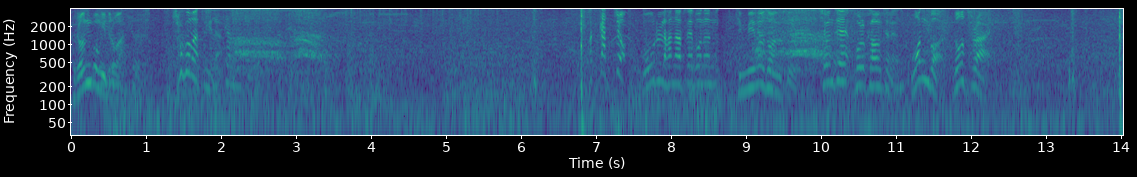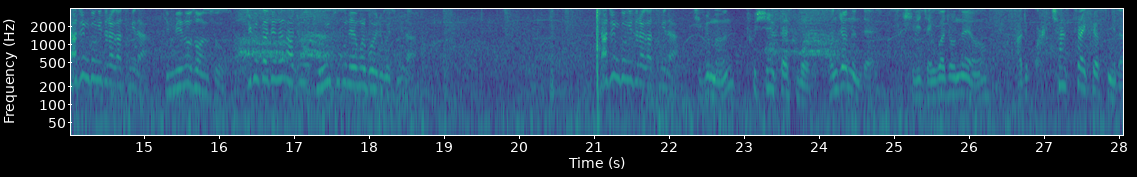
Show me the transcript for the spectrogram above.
그런 공이 들어왔어요. 초구 맞습니다. 바깥쪽 볼을 하나 빼보는 김민우 선수. 현재 볼 카운트는 원볼 노 스트라이크. 낮은 공이 들어갔습니다. 김민우 선수. 지금까지는 아주 좋은 투구 내용을 보여주고 있습니다. 낮은 공이 들어갔습니다. 지금은 투심 패스트볼 던졌는데 확실히 제구가 좋네요. 아주 꽉 찬 스트라이크였습니다.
